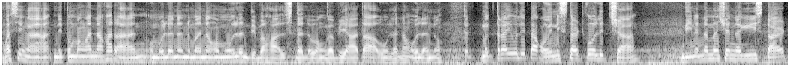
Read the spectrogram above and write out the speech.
kasi nga nitong mga nakaraan umulan na naman ng umulan di ba halos dalawang gabi yata ulan ng ulan no nag-try ulit ako ini-start ko ulit siya hindi na naman siya nag start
